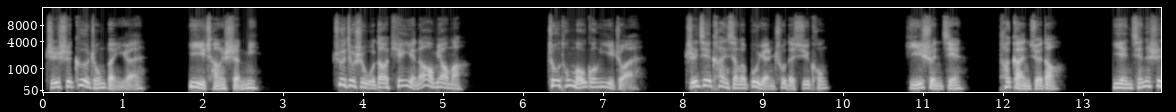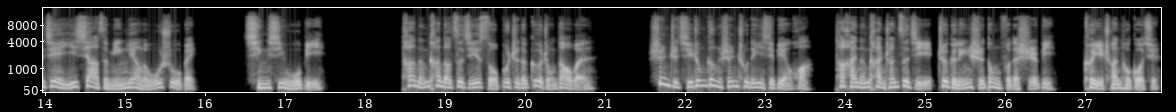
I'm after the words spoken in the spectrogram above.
直视各种本源，异常神秘。这就是武道天眼的奥妙吗？周通眸光一转，直接看向了不远处的虚空。一瞬间，他感觉到眼前的世界一下子明亮了无数倍，清晰无比。他能看到自己所布置的各种道纹，甚至其中更深处的一些变化。他还能看穿自己这个临时洞府的石壁，可以穿透过去。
